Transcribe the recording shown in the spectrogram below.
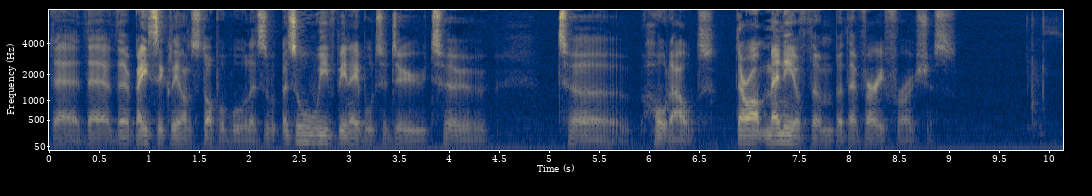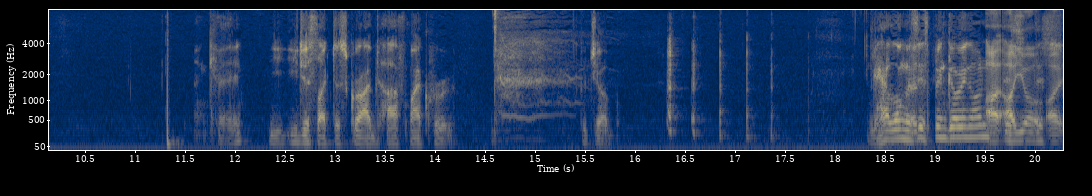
they're they're they're basically unstoppable. It's it's all we've been able to do to to hold out. There aren't many of them, but they're very ferocious. Okay. You, you just like described half my crew. Good job. How long has this been going on? Are, are This- your this are,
